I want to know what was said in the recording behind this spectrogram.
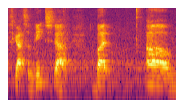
It's got some neat stuff. But um,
